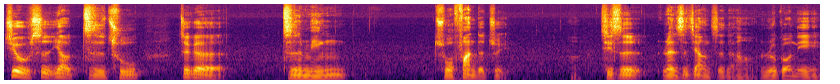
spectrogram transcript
就是要指出这个指明所犯的罪。啊其实人是这样子的啊，如果你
